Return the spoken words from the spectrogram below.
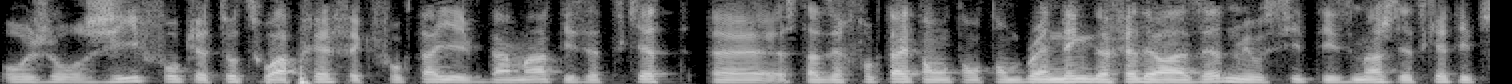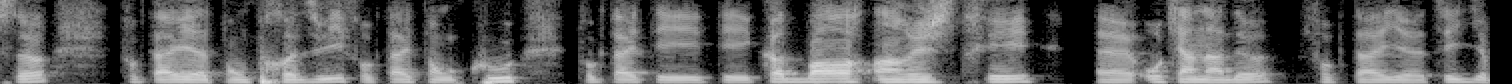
au jour J, il faut que tout soit prêt. Fait qu'il faut que tu ailles évidemment tes étiquettes, euh, c'est-à-dire il faut que tu aies ton, ton, ton, branding de fait de A à Z, mais aussi tes images d'étiquette et tout ça. Il faut que tu ailles ton produit, il faut que tu ailles ton coût, il faut que tu ailles tes, tes codes barres enregistrés euh, au Canada. Faut que tu ailles, tu sais, il y a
